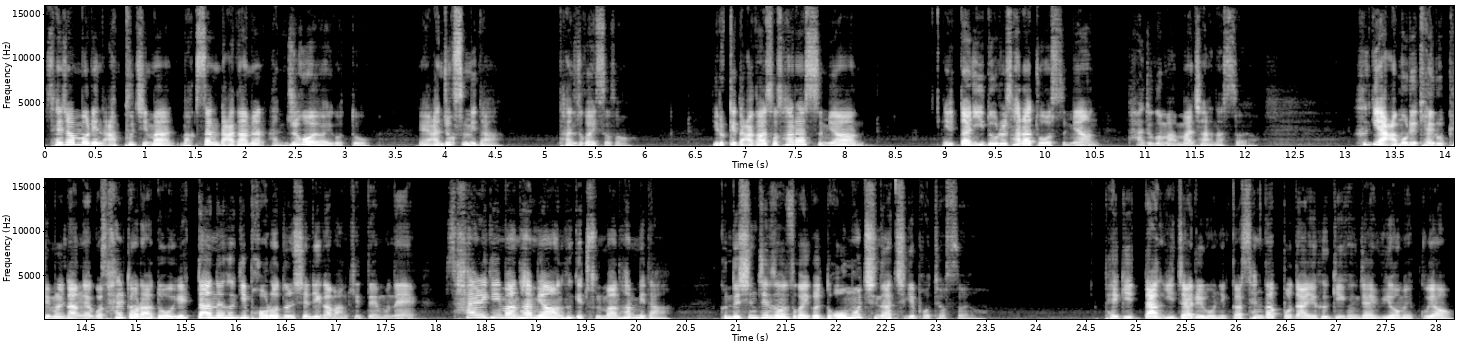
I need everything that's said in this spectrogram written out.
세전머리는 아프지만 막상 나가면 안 죽어요 이것도 예, 안 죽습니다. 단수가 있어서 이렇게 나가서 살았으면 일단 이 돌을 살아두었으면 바둑은 만만치 않았어요. 흙이 아무리 괴롭힘을 당하고 살더라도 일단은 흙이 벌어둔 실리가 많기 때문에 살기만 하면 흙이 줄만 합니다. 근데 신진 선수가 이걸 너무 지나치게 버텼어요. 백이 딱 이 자리를 오니까 생각보다 이 흙이 굉장히 위험했고요.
